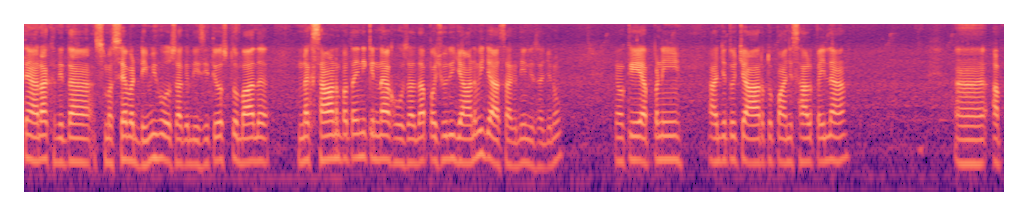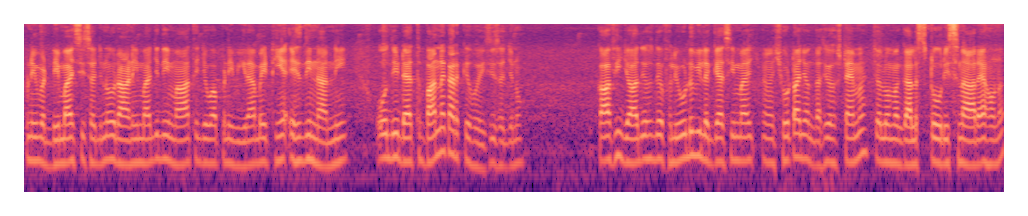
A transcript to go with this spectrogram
ਧਿਆਨ ਰੱਖਦੇ ਤਾਂ ਸਮੱਸਿਆ ਵੱਡੀ ਵੀ ਹੋ ਸਕਦੀ ਸੀ ਤੇ ਉਸ ਤੋਂ ਬਾਅਦ ਨੁਕਸਾਨ ਪਤਾ ਹੀ ਨਹੀਂ ਕਿੰਨਾ ਕੁ ਹੋ ਸਕਦਾ, ਪਸ਼ੂ ਦੀ ਜਾਨ ਵੀ ਜਾ ਸਕਦੀ ਹੁੰਦੀ ਸੱਜਣੋ, ਕਿਉਂਕਿ ਆਪਣੀ ਅੱਜ ਤੋਂ 4 ਤੋਂ 5 ਸਾਲ ਪਹਿਲਾਂ ਆਪਣੀ ਵੱਡੀ ਮੱਝ ਸੀ ਸੱਜਣੋ, ਰਾਣੀ ਮੱਝ ਦੀ ਮਾਂ ਤੇ ਜੋ ਆਪਣੀ ਵੀਰਾਂ ਬੈਠੀਆਂ, ਇਸ ਦੀ ਨਾਨੀ, ਉਹਦੀ ਡੈਥ ਬੰਨ ਕਰਕੇ ਹੋਈ ਸੀ ਸੱਜਣੋ। ਕਾਫੀ ਜ਼ਿਆਦਾ ਉਸਦੇ ਫਲੂਇਡ ਵੀ ਲੱਗਿਆ ਸੀ, ਮੈਂ ਛੋਟਾ ਜਿਹਾ ਹੁੰਦਾ ਸੀ ਉਸ ਟਾਈਮ ਚਲੋ ਮੈਂ ਗੱਲ ਸਟੋਰੀ ਸੁਣਾ ਰਿਹਾ ਹੁਣ।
